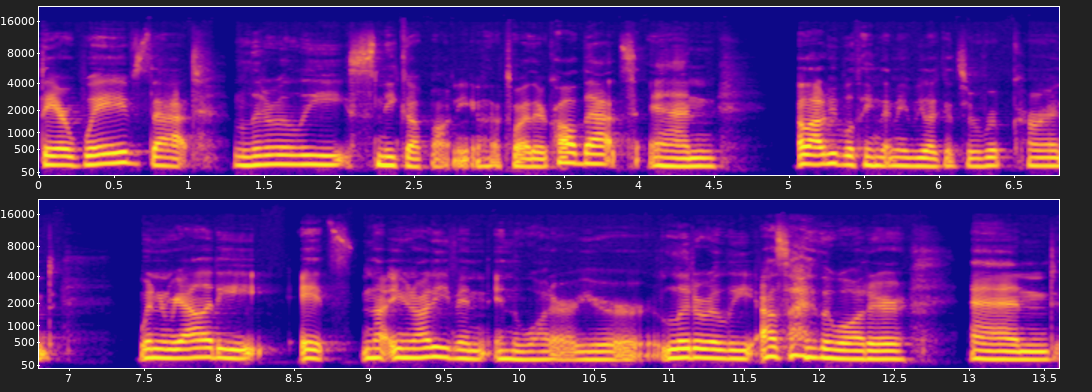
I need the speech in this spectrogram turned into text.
they are waves that literally sneak up on you. That's why they're called that. And a lot of people think that maybe like it's a rip current, when in reality, it's not, you're not even in the water. You're literally outside of the water. And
